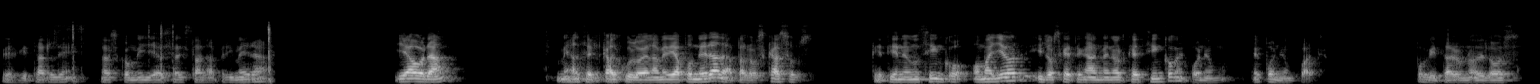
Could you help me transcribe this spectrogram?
voy a quitarle las comillas a esta la primera. Y ahora me hace el cálculo de la media ponderada para los casos que tienen un 5 o mayor y los que tengan menor que el 5 me pone un, me pone un 4. Puedo quitar uno de los,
